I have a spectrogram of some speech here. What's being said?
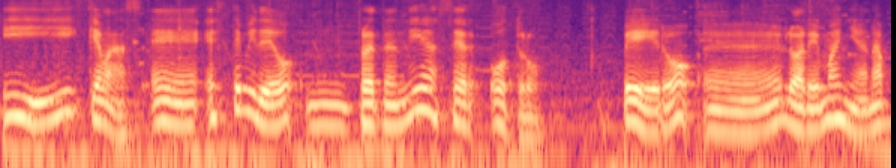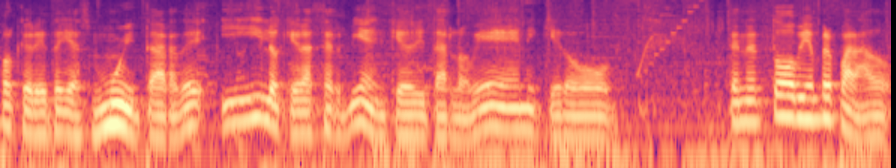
y qué más, eh, este video mm, pretendía ser otro, pero eh, lo haré mañana porque ahorita ya es muy tarde y lo quiero hacer bien, quiero editarlo bien y quiero tener todo bien preparado.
